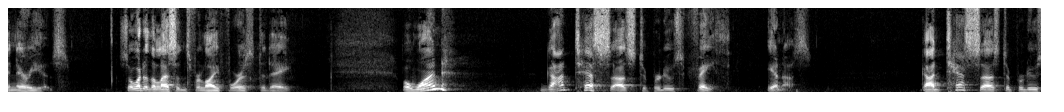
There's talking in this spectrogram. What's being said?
And there he is. So, what are the lessons for life for us today? Well, one, God tests us to produce faith in us. God tests us to produce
